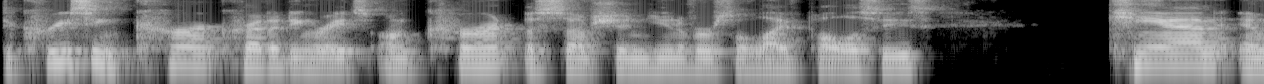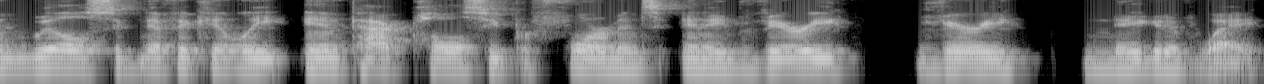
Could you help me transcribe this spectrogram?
decreasing current crediting rates on current assumption universal life policies can and will significantly impact policy performance in a very, very negative way.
